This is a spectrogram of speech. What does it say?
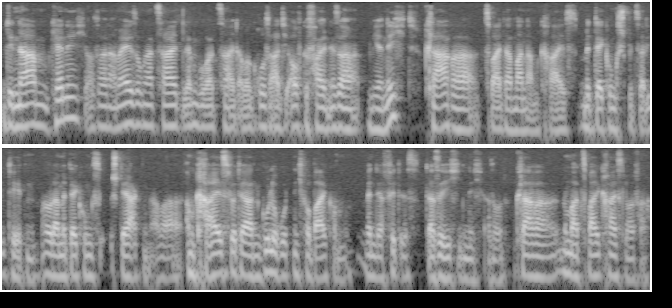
den Namen kenne ich aus seiner Melsunger Zeit, Lemgoer Zeit, aber großartig aufgefallen ist er mir nicht. Klarer zweiter Mann am Kreis mit Deckungsspezialitäten oder mit Deckungsstärken. Aber am Kreis wird er an Gullerud nicht vorbeikommen, wenn der fit ist. Da sehe ich ihn nicht. Also klarer Nummer zwei Kreisläufer.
